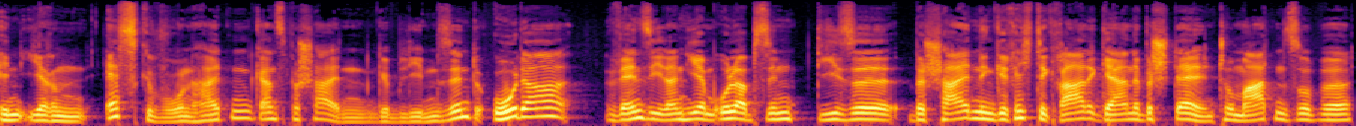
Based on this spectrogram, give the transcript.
in ihren Essgewohnheiten ganz bescheiden geblieben sind oder wenn sie dann hier im Urlaub sind, diese bescheidenen Gerichte gerade gerne bestellen. Tomatensuppe,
